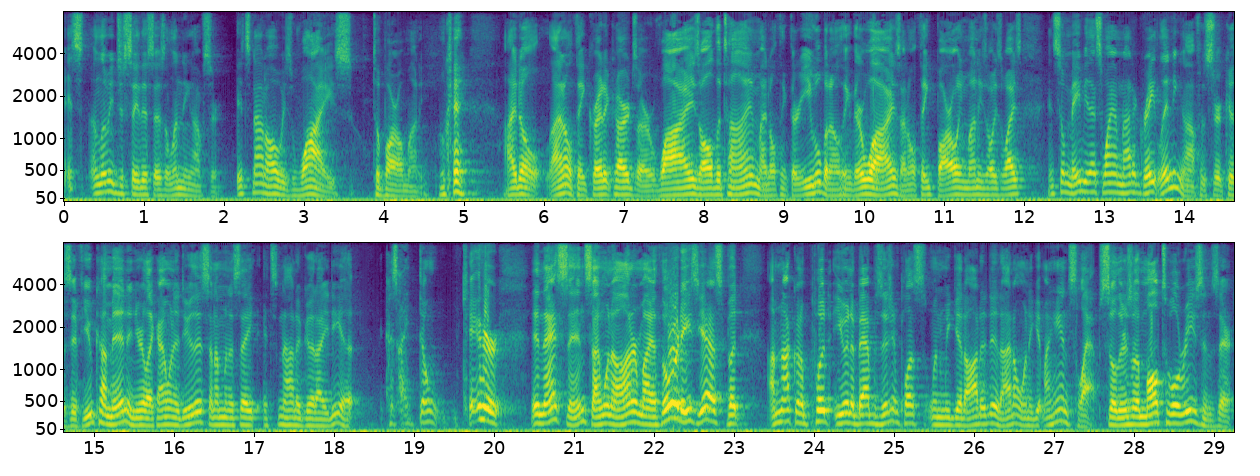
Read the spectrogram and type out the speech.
It's, and let me just say this as a lending officer it's not always wise to borrow money, okay? I don't I don't think credit cards are wise all the time. I don't think they're evil, but I don't think they're wise. I don't think borrowing money is always wise. And so maybe that's why I'm not a great lending officer because if you come in and you're like I want to do this and I'm going to say it's not a good idea because I don't care in that sense. I want to honor my authorities, yes, but I'm not going to put you in a bad position plus when we get audited, I don't want to get my hand slapped. So there's a multiple reasons there.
